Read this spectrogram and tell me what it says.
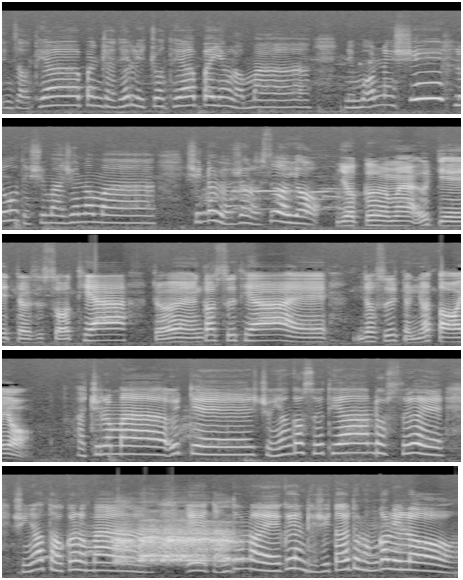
chính giờ thế ban trái thế lịch cho thế bây giờ là mà nếu muốn năng xí lúc thì xí mà cho nó mà xí đâu rồi rồi là xưa rồi. Giờ cơ mà ở chế chờ sự số thia chờ có sự thia giờ sự chờ nhớ to rồi. À chỉ là mà ở chế chủ nhân có sữa thiên đồ sữa ấy chủ nhân tàu cái là mà. Ê tặng tôi này cái anh thì chỉ tới tôi không có lên lo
